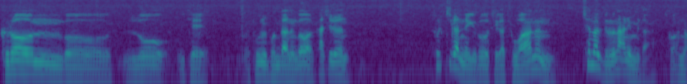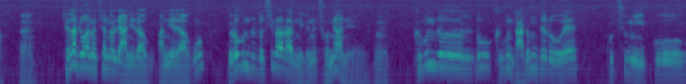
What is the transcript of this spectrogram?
그런 걸로 이렇게 돈을 번다는 거 사실은 솔직한 얘기로 제가 좋아하는 채널들은 아닙니다. 전혀. 예. 제가 좋아하는 채널이 아니라고, 아니라고 여러분들도 싫어하라는 얘기는 전혀 아니에요. 예. 그분들도 그분 나름대로의 고충이 있고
